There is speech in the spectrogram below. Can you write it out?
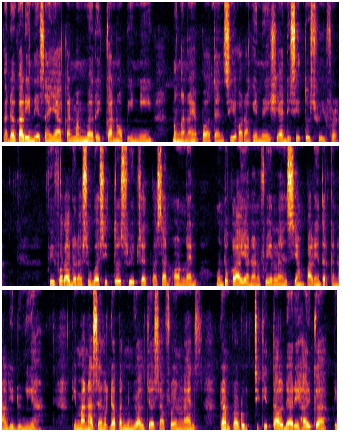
Pada kali ini saya akan memberikan opini mengenai potensi orang Indonesia di situs Fiverr. Fiverr adalah sebuah situs website pasar online untuk layanan freelance yang paling terkenal di dunia, di mana seller dapat menjual jasa freelance dan produk digital dari harga 5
